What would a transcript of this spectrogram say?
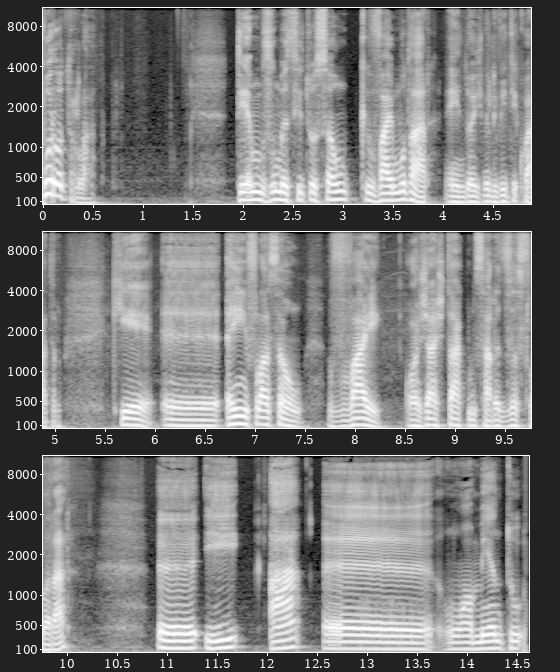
Por outro lado, temos uma situação que vai mudar em 2024, que é uh, a inflação vai ou já está a começar a desacelerar uh, e há uh, um aumento,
